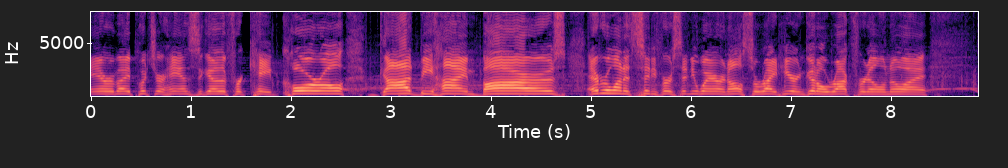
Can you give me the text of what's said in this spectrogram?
Hey, everybody, put your hands together for Cape Coral, God behind bars, everyone at City First Anywhere, and also right here in good old Rockford, Illinois.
